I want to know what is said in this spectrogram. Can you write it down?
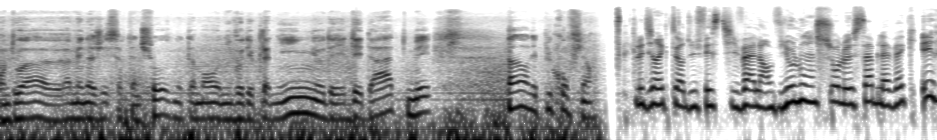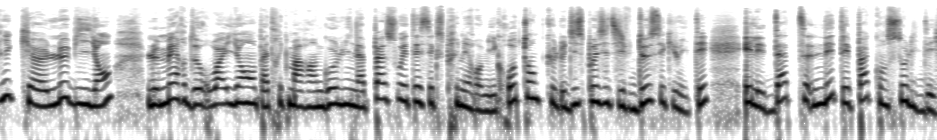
on doit euh, aménager certaines choses, notamment au niveau des plannings, des, dates, mais on est plus confiant le directeur du festival Un violon sur le sable avec Éric Lebillan. Le maire de Royan, Patrick Maringo, lui n'a pas souhaité s'exprimer au micro tant que le dispositif de sécurité et les dates n'étaient pas consolidés.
